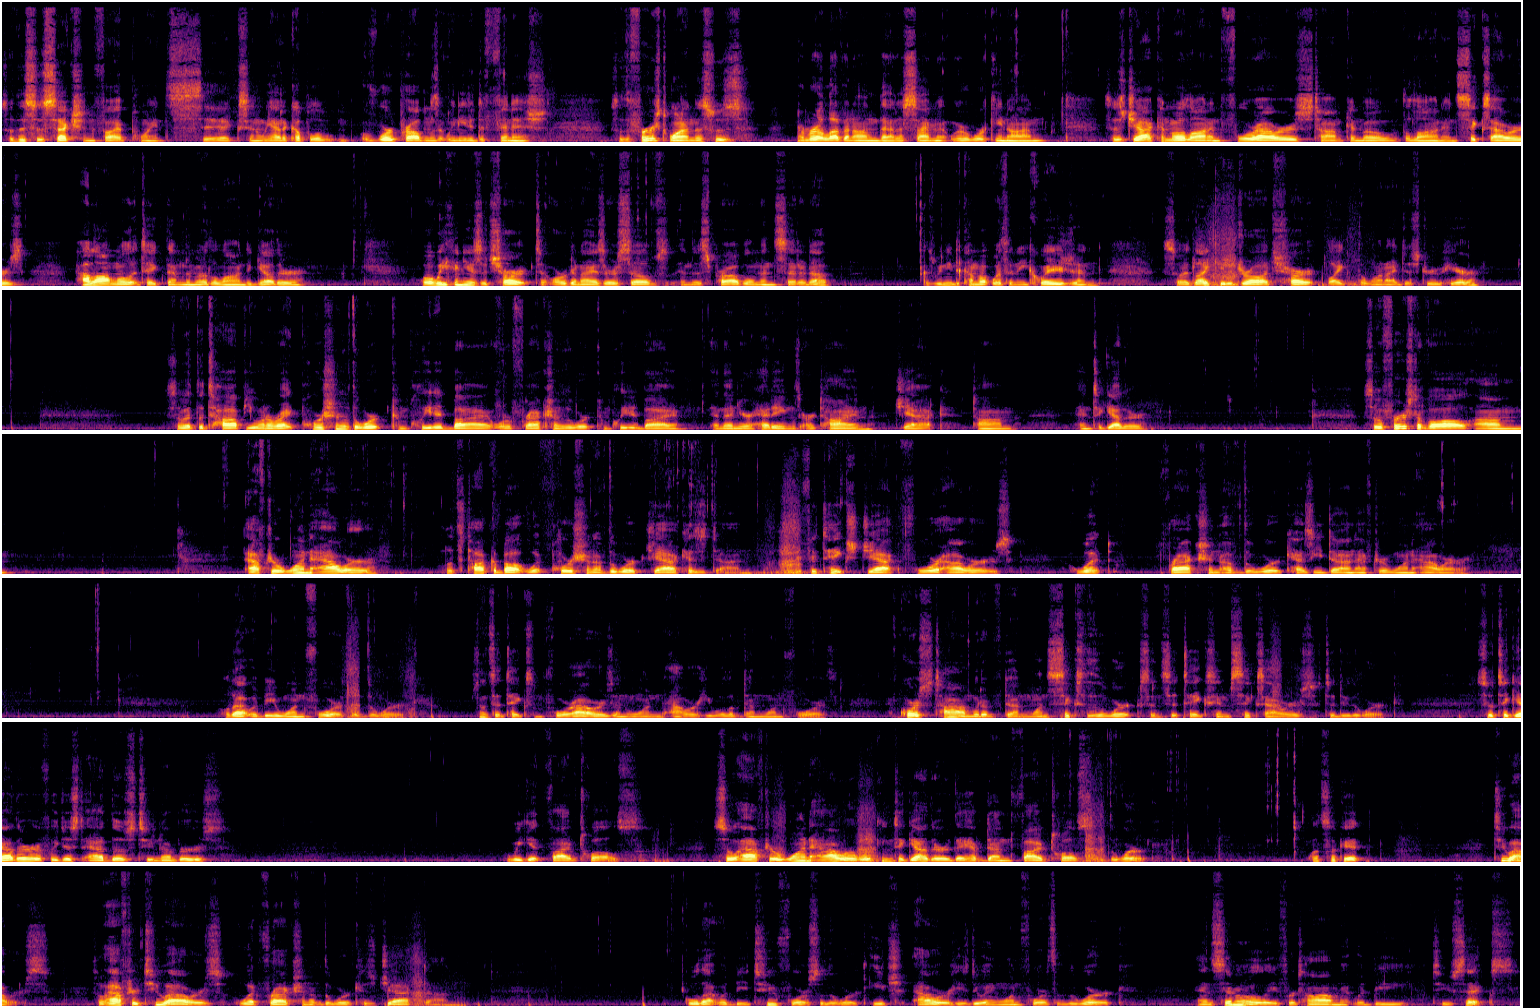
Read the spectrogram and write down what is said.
So this is section 5.6, and we had a couple of word problems that we needed to finish. So the first one, this was number 11 on that assignment we were working on. It says Jack can mow lawn in four hours, Tom can mow the lawn in six hours. How long will it take them to mow the lawn together? Well, we can use a chart to organize ourselves in this problem and set it up, because we need to come up with an equation. So I'd like you to draw a chart like the one I just drew here. So at the top you want to write portion of the work completed by or fraction of the work completed by and then your headings are time, Jack, Tom, and together. So first of all, um, after one hour, let's talk about what portion of the work Jack has done. If it takes Jack four hours, what fraction of the work has he done after one hour? Well, that would be one fourth of the work. Since it takes him four hours, in one hour he will have done one fourth. Of course, Tom would have done one sixth of the work since it takes him six hours to do the work. So together, if we just add those two numbers, we get 5 twelfths. So after one hour working together, they have done 5 twelfths of the work. Let's look at two hours. So after two hours, what fraction of the work has Jack done? Well, that would be 2 fourths of the work. Each hour he's doing 1 fourth of the work. And similarly for Tom, it would be 2 sixths.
